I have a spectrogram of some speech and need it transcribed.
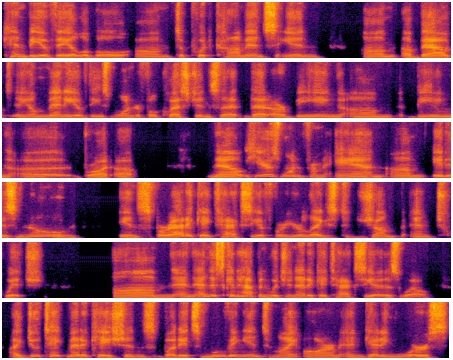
can be available um, to put comments in um, about you know many of these wonderful questions that that are being um, being uh, brought up. Now here's one from Anne. Um, it is known in sporadic ataxia for your legs to jump and twitch. Um, and, and this can happen with genetic ataxia as well. I do take medications, but it's moving into my arm and getting worse.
